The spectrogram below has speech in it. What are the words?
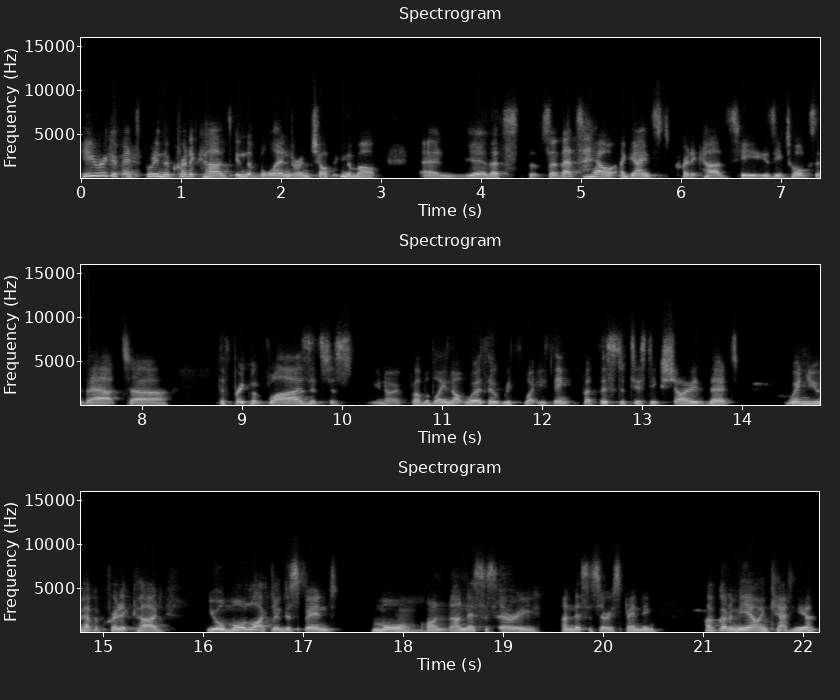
He recommends putting the credit cards in the blender and chopping them up. And yeah, that's so that's how against credit cards he is. He talks about uh, the frequent flyers. It's just you know probably not worth it with what you think. But the statistics show that when you have a credit card, you're more likely to spend more Mm. on unnecessary unnecessary spending. I've got a meowing cat here.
